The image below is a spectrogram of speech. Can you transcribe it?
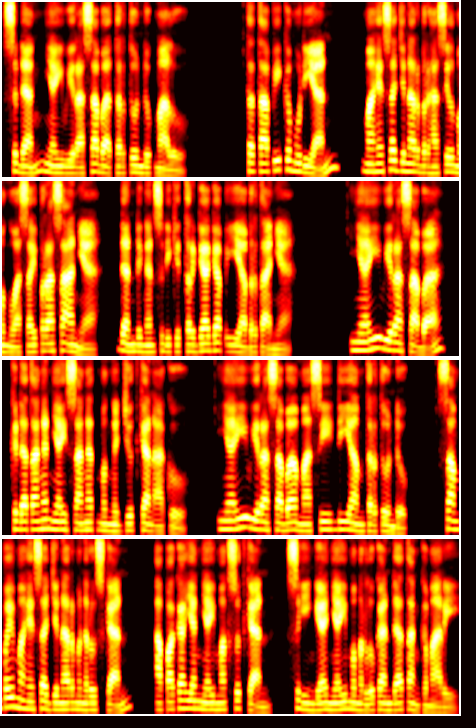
sedang Nyai Wirasaba tertunduk malu. Tetapi kemudian, Mahesa Jenar berhasil menguasai perasaannya, dan dengan sedikit tergagap ia bertanya. Nyai Wirasaba, kedatangan Nyai sangat mengejutkan aku. Nyai Wirasaba masih diam tertunduk. Sampai Mahesa Jenar meneruskan, apakah yang Nyai maksudkan, sehingga Nyai memerlukan datang kemari.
